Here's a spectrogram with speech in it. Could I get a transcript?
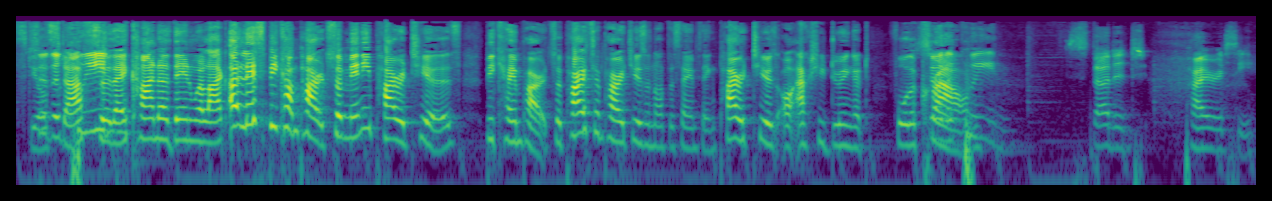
steal So the stuff. So they kind of then were like, "Oh, let's become pirates." So many pirateers became pirates. So pirates and pirateers are not the same thing. Pirateers are actually doing it for the crown. So the queen started piracy.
